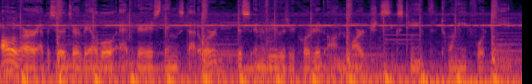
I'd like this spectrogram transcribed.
All of our episodes are available at variousthings.org. This interview was recorded on March 16th, 2014.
